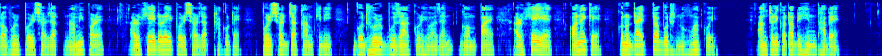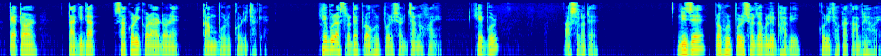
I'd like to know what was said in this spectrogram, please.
প্ৰভুৰ পৰিচৰ্যাত নামি পৰে আৰু সেইদৰেই পৰিচৰ্যাত থাকোতে পৰিচৰ্যা কামখিনি গধুৰ বোজা কঢ়িওৱা যেন গম পায় আৰু সেয়ে অনেকে কোনো দায়িত্ববোধ নোহোৱাকৈ আন্তৰিকতাবিহীনভাৱে পেটৰ তাগিদাত চাকৰি কৰাৰ দৰে কামবোৰ কৰি থাকে। সেইবোৰ আচলতে প্ৰভুৰ পৰিচৰ্যা নহয়। সেইবোৰ আচলতে নিজে প্ৰভুৰ পৰিচৰ্যা বুলি ভাবি কৰি থকা কামহে হয়।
